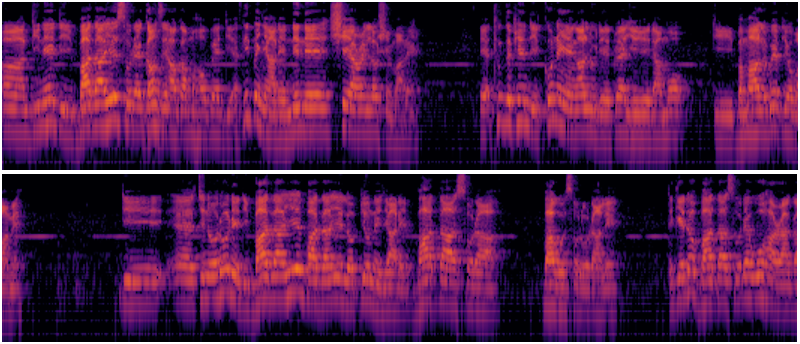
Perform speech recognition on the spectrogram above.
အာဒီနေ့ဒီဘာသာရေးဆိုတဲ့ခေါင်းစဉ်အောက်ကမဟုတ်ပဲဒီအသိပညာတွေနည်းနည်း sharing လုပ်ရှင်ပါတယ်အဲအထူးသဖြင့်ဒီကိုယ်နိုင်ငံကလူတွေအတွက်ရေရေတာမို့ဒီဗမာလိုပဲပြောပါမယ်ဒီအဲကျွန်တော်တို့တွေဒီဘာသာရေးဘာသာရေးလို့ပြောနေကြတယ်ဘာသာဆိုတာဘာကိုဆိုလိုတာလဲတကယ်တော့ဘာသာဆိုတဲ့ဝဟာရက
